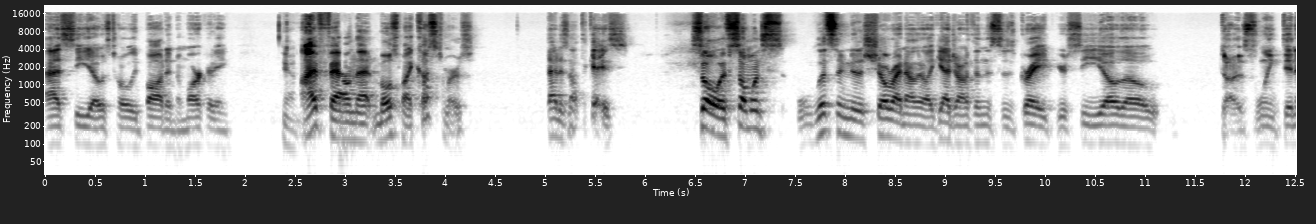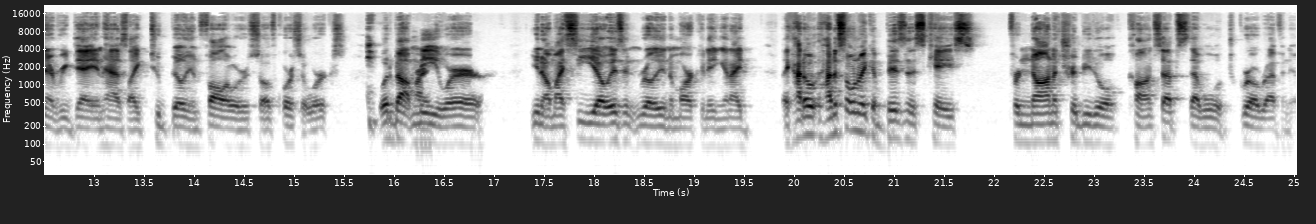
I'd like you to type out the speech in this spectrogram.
as CEO is totally bought into marketing. Yeah. I've found that most of my customers, that is not the case. So if someone's listening to the show right now, they're like, yeah, Jonathan, this is great. Your CEO, though, does LinkedIn every day and has like 2 billion followers. So of course it works. What about right. me where you know my ceo isn't really into marketing and i like how do how does someone make a business case for non-attributable concepts that will grow revenue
